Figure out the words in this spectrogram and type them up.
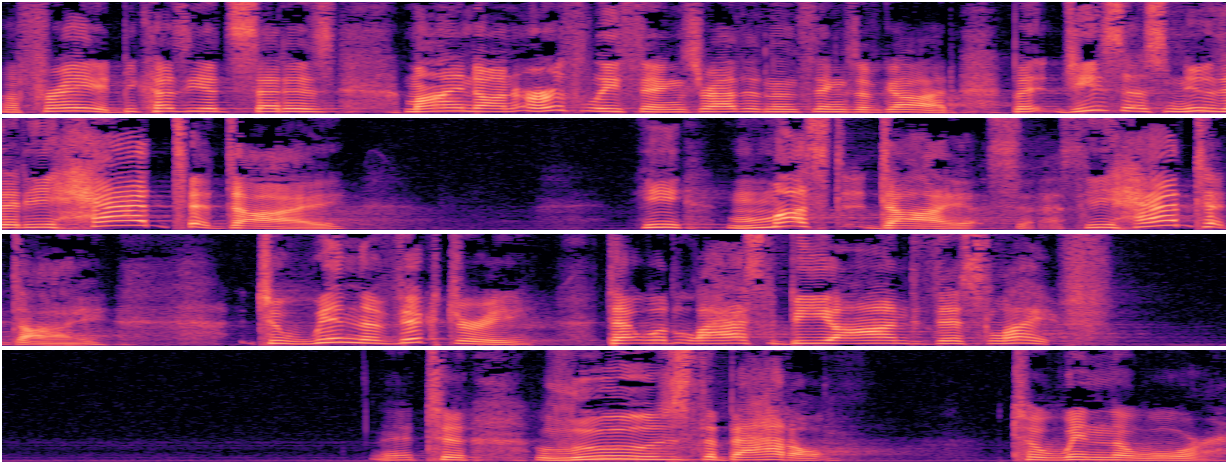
afraid, because he had set his mind on earthly things rather than things of God. But Jesus knew that he had to die. He must die, it says. He had to die to win the victory that would last beyond this life. Uh, to lose the battle to win the war.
